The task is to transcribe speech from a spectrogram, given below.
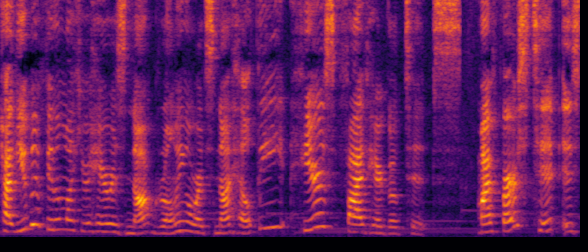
Have you been feeling like your hair is not growing or it's not healthy? Here's five hair growth tips. My first tip is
